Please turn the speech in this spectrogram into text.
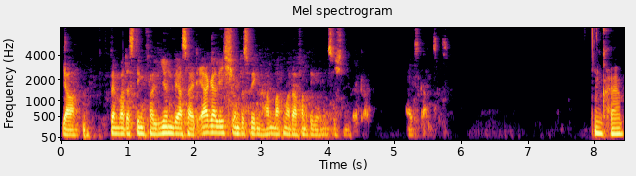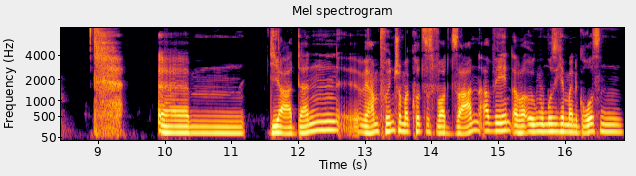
ja, wenn wir das Ding verlieren, wäre es halt ärgerlich und deswegen haben, machen wir davon regelmäßig ein Backup als Ganzes. Okay. Ähm, ja, dann, wir haben vorhin schon mal kurz das Wort SAN erwähnt, aber irgendwo muss ich ja meine großen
